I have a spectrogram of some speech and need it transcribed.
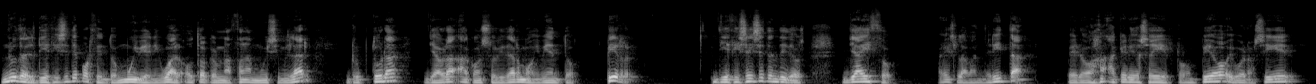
Noodle, 17%, muy bien, igual, otro que en una zona muy similar, ruptura, y ahora a consolidar movimiento. PIR, 16,72, ya hizo, ¿veis? La banderita, pero ha querido seguir, rompió y bueno, sigue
